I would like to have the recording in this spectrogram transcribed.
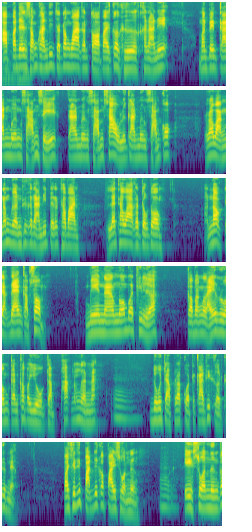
อะประเด็นสำคัญที่จะต้องว่ากันต่อไปก็คือขณะนี้มันเป็นการเมืองสามสี การเมืองสามเศร้า หรือการเมืองสามก๊กระหว่างน้ำเงินที่ขณะนี้เป็นรัฐบาล และถ้าว่ากันตรงๆ นอกจากแดงกับส้ม มีแนวโน้มว่าที่เหลือกำลังไหลรวมกันเข้าไปอยู่กับพักน้ำเงินนะดูจากปรากฏการณ์ที่เกิดขึ้นเนี่ยประชาธิปัตย์นี่ก็ไปส่วนหนึ่งอีกส่วนหนึ่งก็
